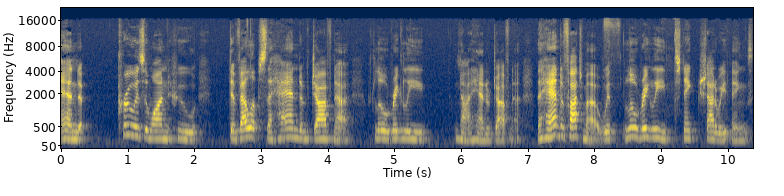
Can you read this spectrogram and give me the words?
And Prue is the one who develops the hand of Javna with little wriggly, not hand of Javna, the hand of Fatima with little wriggly snake shadowy things,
